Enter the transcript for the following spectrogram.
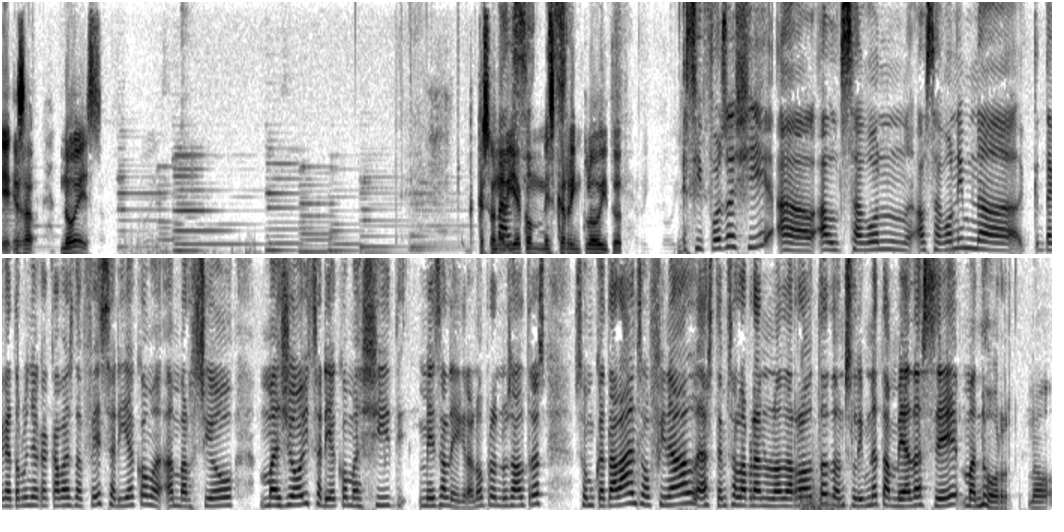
És, el- no és... Que sonaria Val, sí, com més sí. carrincló i tot. Si fos així, el, el, segon, el segon himne de Catalunya que acabes de fer seria com en versió major i seria com així més alegre, no? Però nosaltres som catalans, al final estem celebrant una derrota, doncs l'himne també ha de ser menor, no?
